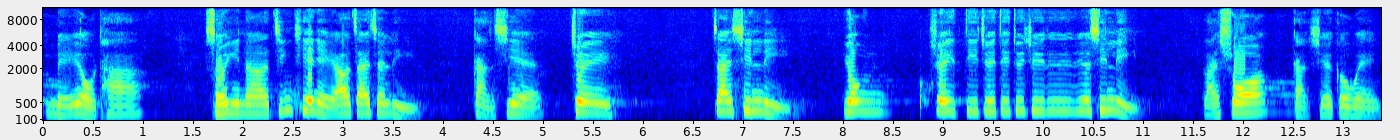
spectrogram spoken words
没有他。所以呢，今天也要在这里感谢最在心里用最低最低最低的心里来说感谢各位。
